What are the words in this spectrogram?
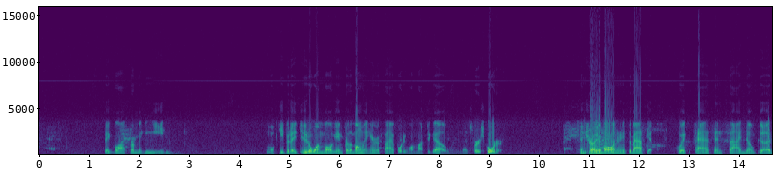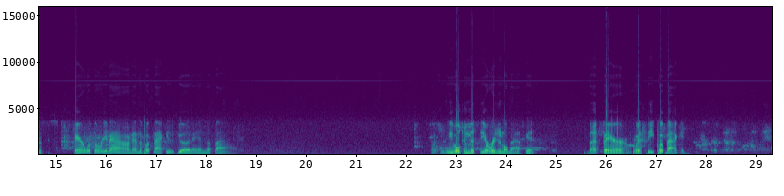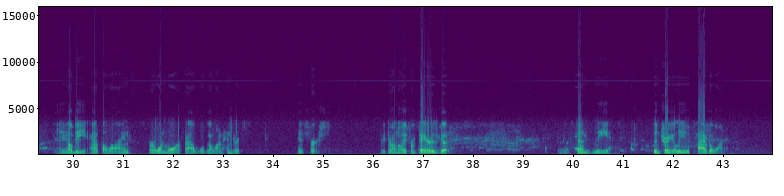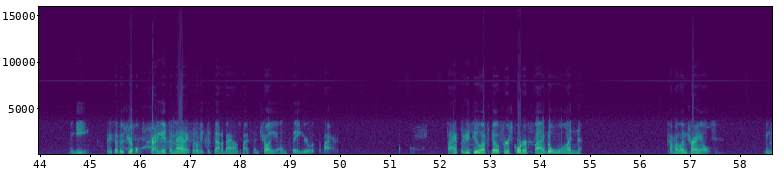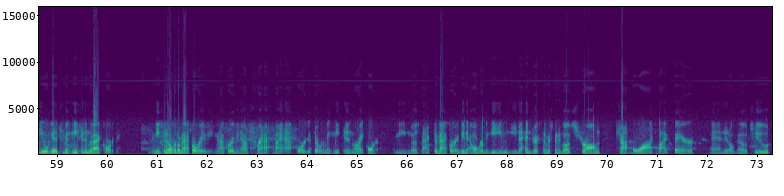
Big block from McGee. We'll keep it a two to one ball game for the moment here with 5:41 left to go in this first quarter. Centralia ball underneath the basket. Quick pass inside, no good. Fair with the rebound, and the putback is good, and the foul. It was missed the original basket, but Fair with the putback. And he'll be at the line for one more. Foul will go on Hendricks his first. Free throw on the way from Fair is good. And the Centralia lead. It's five to one. McGee picks up his dribble, trying to get it to Maddox. It'll be tipped out of bounds by Centralia and stay here with the Pirates. 5.32 left to go, first quarter, 5 to 1. Cumberland trails. McGee will get it to McMeekin in the backcourt. Meekin over to McElravy. McElravy now trapped by half court, gets over to McMeekin in the right corner. Meekin goes back to McElravy, now over to McGee. McGee to Hendricks. Hendricks going to go up strong. Shot blocked by Fair, and it'll go to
